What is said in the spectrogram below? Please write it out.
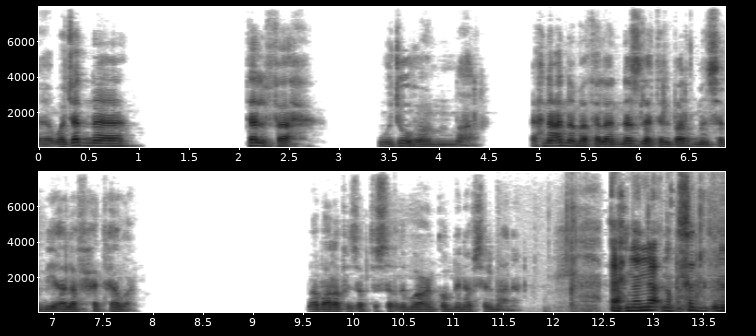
آه، وجدنا تلفح وجوههم النار. إحنا عندنا مثلا نزلة البرد بنسميها لفحة هواء. ما بعرف إذا بتستخدموها عندكم بنفس المعنى. إحنا نقصد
